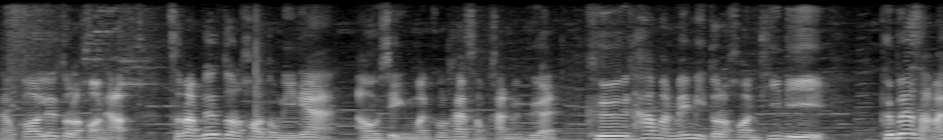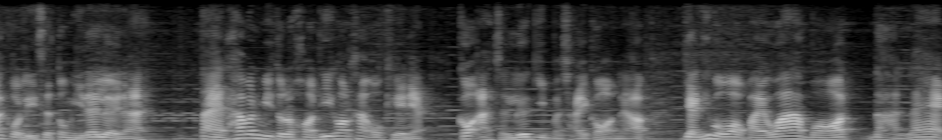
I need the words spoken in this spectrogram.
แล้วก็เลือกตัวละครครับ สำหรับเลือกตัวละครตรงนี้เนี่ยเอาจริงมันค่อนข้างสำคัญเพื่อนๆคือถ้ามันไม่มีตัวละครที่ดี เพื่อนๆสามารถกดรีเซ็ตตรงนี้ได้เลยนะแต่ถ้ามันมีตัวละครที่ค่อนข้างโอเคเนี่ยก็อาจจะเลือกหยิบมาใช้ก่อนนะครับอย่างที่ผมบอกไปว่าบอสด่านแรก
